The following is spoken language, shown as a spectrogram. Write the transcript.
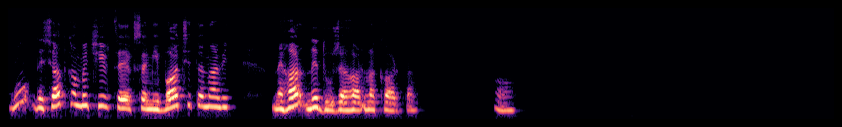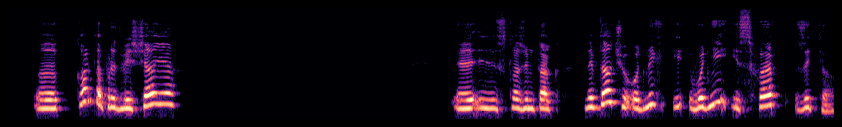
Ну, десятка мечів, це, як самі бачите, навіть не, гар... не дуже гарна карта. О. Е, карта предвіщає, е, скажімо так, невдачу одних в одній із сфер життя.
